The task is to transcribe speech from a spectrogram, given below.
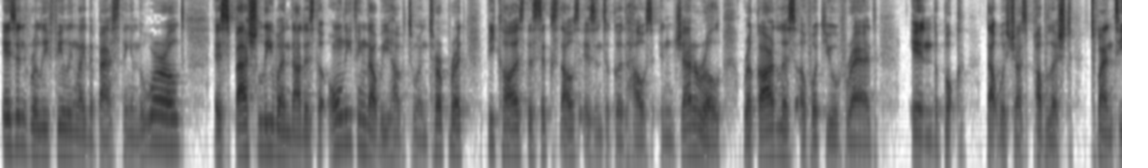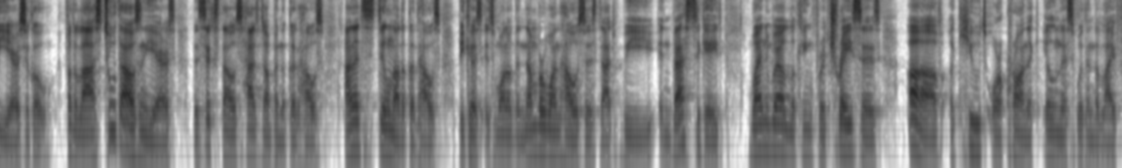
isn't really feeling like the best thing in the world, especially when that is the only thing that we have to interpret because the sixth house isn't a good house in general, regardless of what you've read in the book that was just published 20 years ago. For the last 2,000 years, the sixth house has not been a good house, and it's still not a good house because it's one of the number one houses that we investigate when we're looking for traces of acute or chronic illness within the life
